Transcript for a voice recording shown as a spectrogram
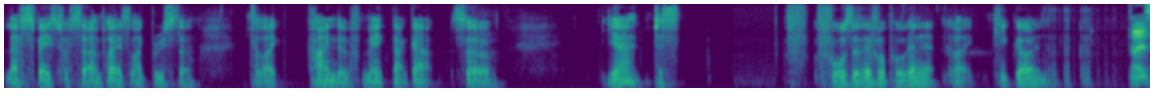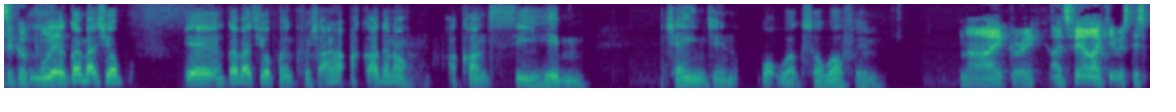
left space for certain players like Brewster to like kind of make that gap. So yeah, just f- Forza Liverpool in it. Like keep going. That is a good point. Yeah, going back to your yeah, going back to your point, Chris. I don't, I, I don't know. I can't see him changing what works so well for him. No, I agree. I just feel like it was this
